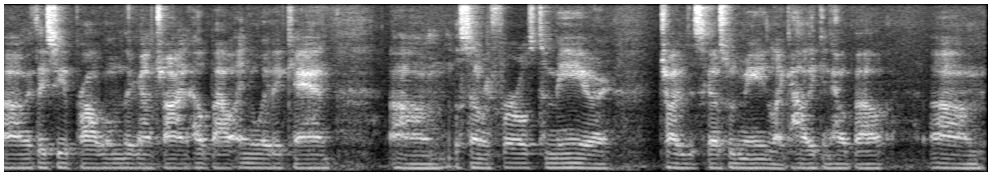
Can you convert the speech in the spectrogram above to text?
Um, if they see a problem, they're gonna try and help out any way they can. Um, they'll send referrals to me or try to discuss with me like how they can help out. Um,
